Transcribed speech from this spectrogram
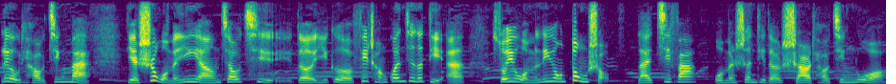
六条经脉，也是我们阴阳交气的一个非常关键的点。所以，我们利用动手来激发。我们身体的十二条经络，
